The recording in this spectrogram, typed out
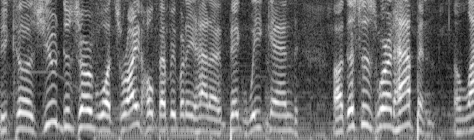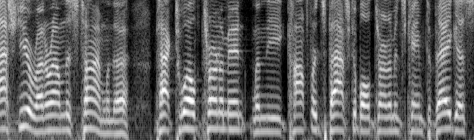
because you deserve what's right. Hope everybody had a big weekend. Uh, this is where it happened uh, last year, right around this time, when the Pac 12 tournament, when the conference basketball tournaments came to Vegas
